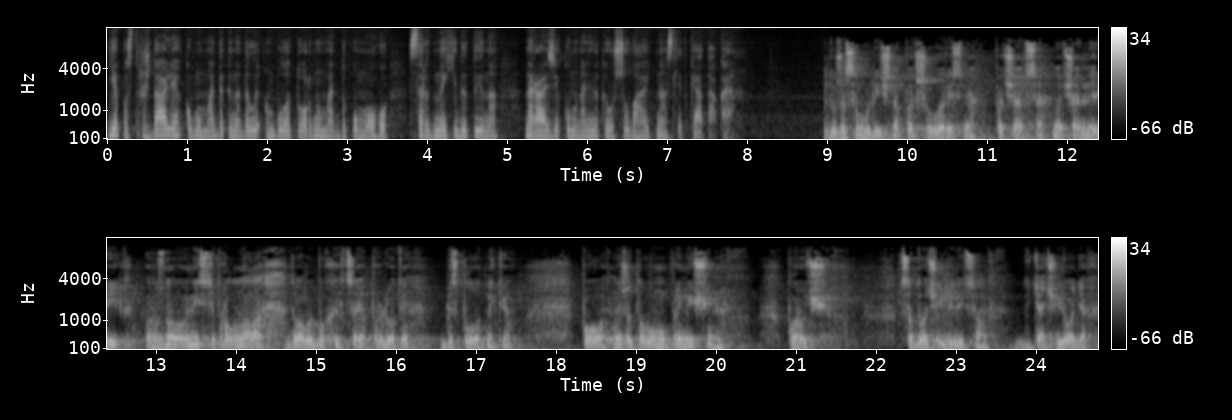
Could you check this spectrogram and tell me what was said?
Є постраждалі, кому медики надали амбулаторну меддопомогу. Серед них і дитина. Наразі комунальники усувають наслідки атаки. Дуже символічно, 1 вересня почався навчальний рік. Знову в місті пролунало два вибухи. Це прильоти безпілотників по нежитловому приміщенню. Поруч садочок, дивіться, дитячий одяг.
